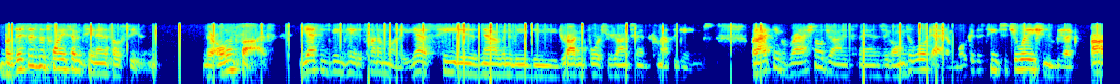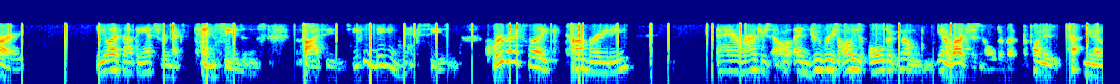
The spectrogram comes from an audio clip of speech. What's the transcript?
But this is the 2017 NFL season. They're 0 5. Yes, he's being paid a ton of money. Yes, he is now going to be the driving force for Giants fans to come out to games. But I think rational Giants fans are going to look at him, look at this team situation, and be like, all right, Eli's not the answer for the next 10 seasons, five seasons, even maybe next season. Quarterbacks like Tom Brady and Aaron Rodgers and Drew Brees, all these older, no, you know, Rodgers isn't older, but the point is, you know,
